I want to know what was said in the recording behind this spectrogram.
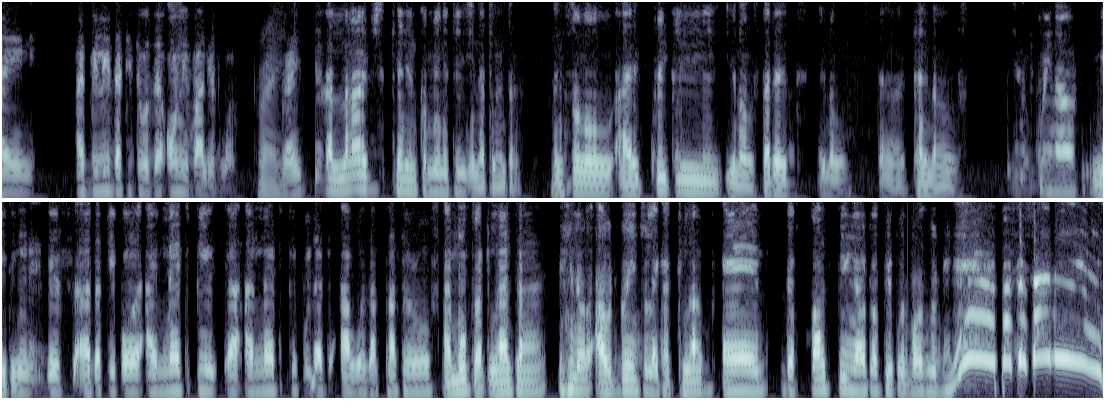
i i believe that it was the only valid one. Right, right? There's a large kenyan community in atlanta. And so i quickly you know started you know uh, kind of you know, going out, meeting these other people. I met pe- uh, I met people that I was a pastor of. I moved to Atlanta. You know, I would go into like a club, and the first thing out of people's mouths would be, "Yeah, Pastor Sammy."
